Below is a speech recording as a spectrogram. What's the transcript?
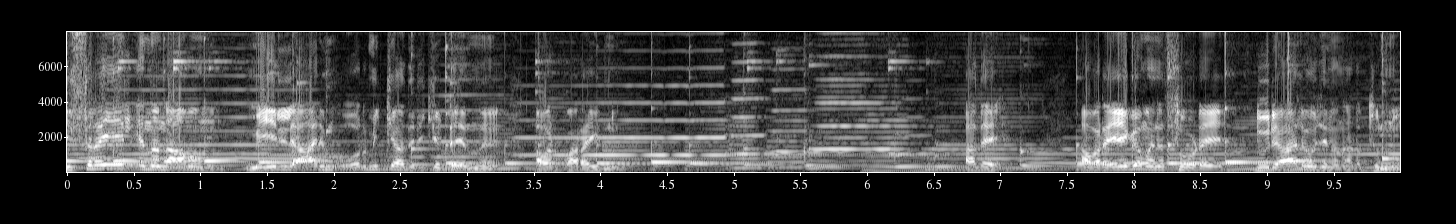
ഇസ്രയേൽ എന്ന നാമം മേലിൽ ആരും ഓർമ്മിക്കാതിരിക്കട്ടെ എന്ന് അവർ പറയുന്നു. അതെ അവർ ഏക മനസ്സോടെ ദുരാലോചന നടത്തുന്നു.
